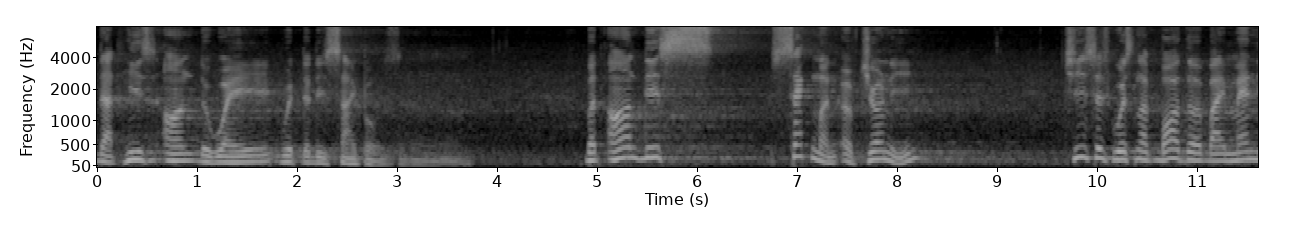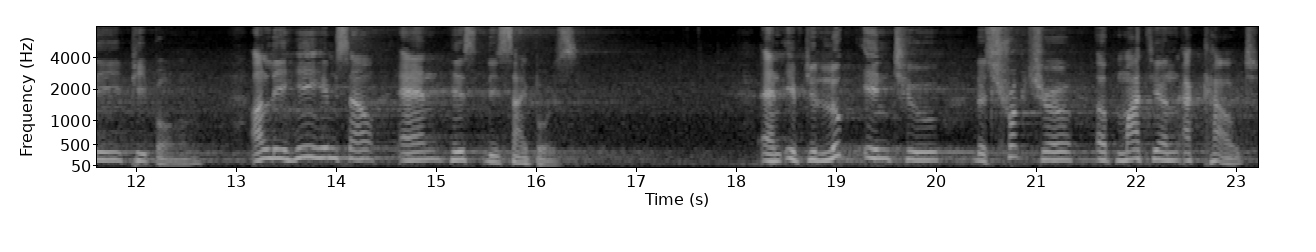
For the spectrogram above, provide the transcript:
that he's on the way with the disciples. But on this segment of journey, Jesus was not bothered by many people, only he himself and his disciples. And if you look into the structure of Matthew account,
